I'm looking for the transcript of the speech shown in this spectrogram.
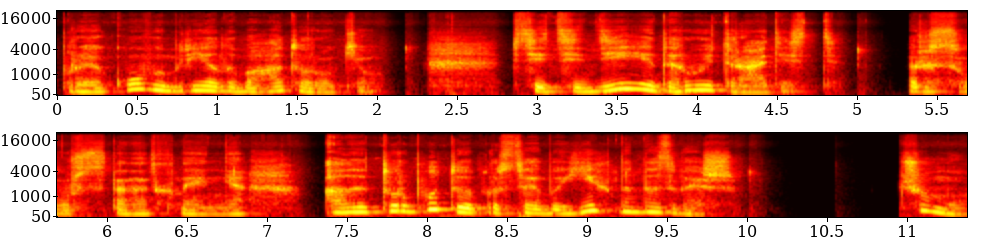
про яку ви мріяли багато років. Всі ці дії дарують радість, ресурс та натхнення, але турботою про себе їх не назвеш. Чому?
